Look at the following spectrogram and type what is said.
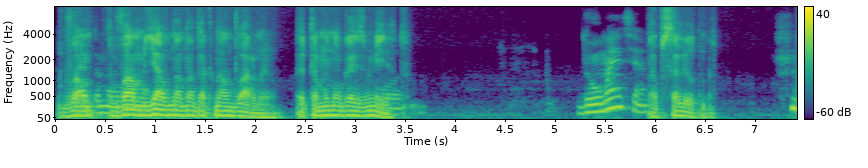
Вам, Поэтому- вам явно надо к нам в армию. Это много изменит. Вот. Думаете? Абсолютно.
